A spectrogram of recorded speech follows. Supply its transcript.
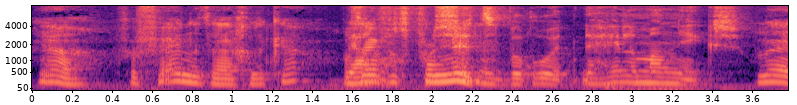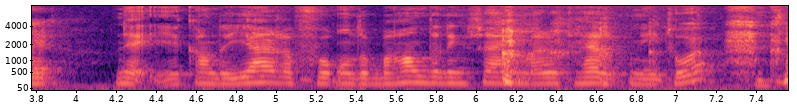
Ja, vervelend eigenlijk, hè? Wat Ja, heeft het voor nut? beroerd. Nee, helemaal niks. Nee. Nee, je kan er jaren voor onder behandeling zijn, maar dat helpt niet hoor.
